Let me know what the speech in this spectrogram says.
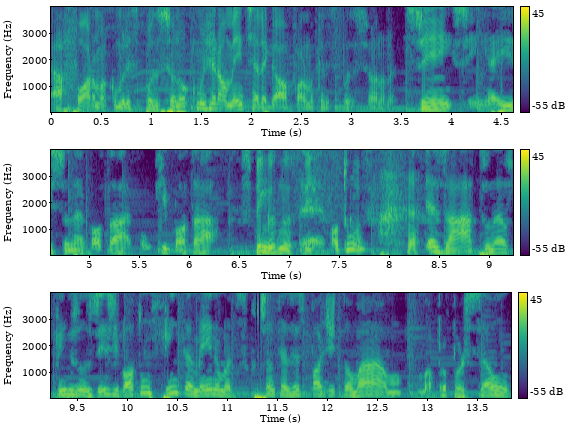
a forma como ele se posicionou, como geralmente é legal a forma que ele se posiciona, né? Sim, sim, é isso, né? Volta, bom que bota os pingos nos is. É, bota um, exato, né? Os pingos nos is e bota um fim também numa discussão que às vezes pode tomar uma proporção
